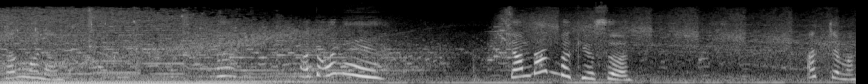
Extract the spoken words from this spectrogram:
Bakalım o ne? Ha, Hadi o ne? Camdan mı bakıyorsun? Aç camı.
